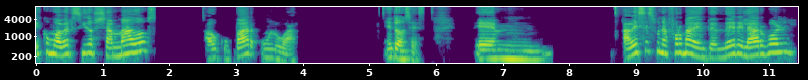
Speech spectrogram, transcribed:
es como haber sido llamados a ocupar un lugar. Entonces, eh, a veces una forma de entender el árbol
